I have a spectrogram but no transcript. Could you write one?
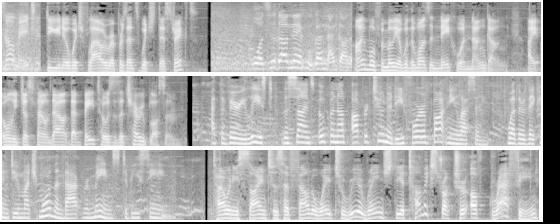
Do you know which flower represents which district? 我知道内湖跟南港的。 I'm more familiar with the ones in Neihu and Nangang. I only just found out that Beito's is a cherry blossom. At the very least, the signs open up opportunity for a botany lesson. Whether they can do much more than that remains to be seen. Taiwanese scientists have found a way to rearrange the atomic structure of graphene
